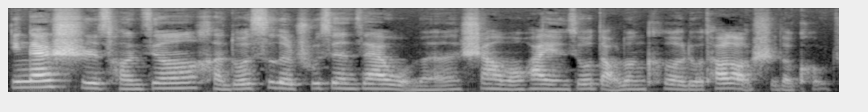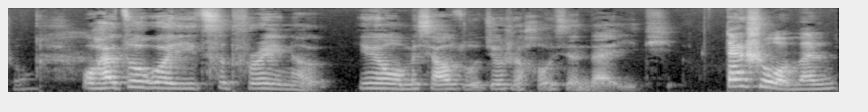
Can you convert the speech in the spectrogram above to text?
应该是曾经很多次的出现在我们上文化研究导论课刘涛老师的口中。我还做过一次 pre note，因为我们小组就是后现代议题。但是我们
